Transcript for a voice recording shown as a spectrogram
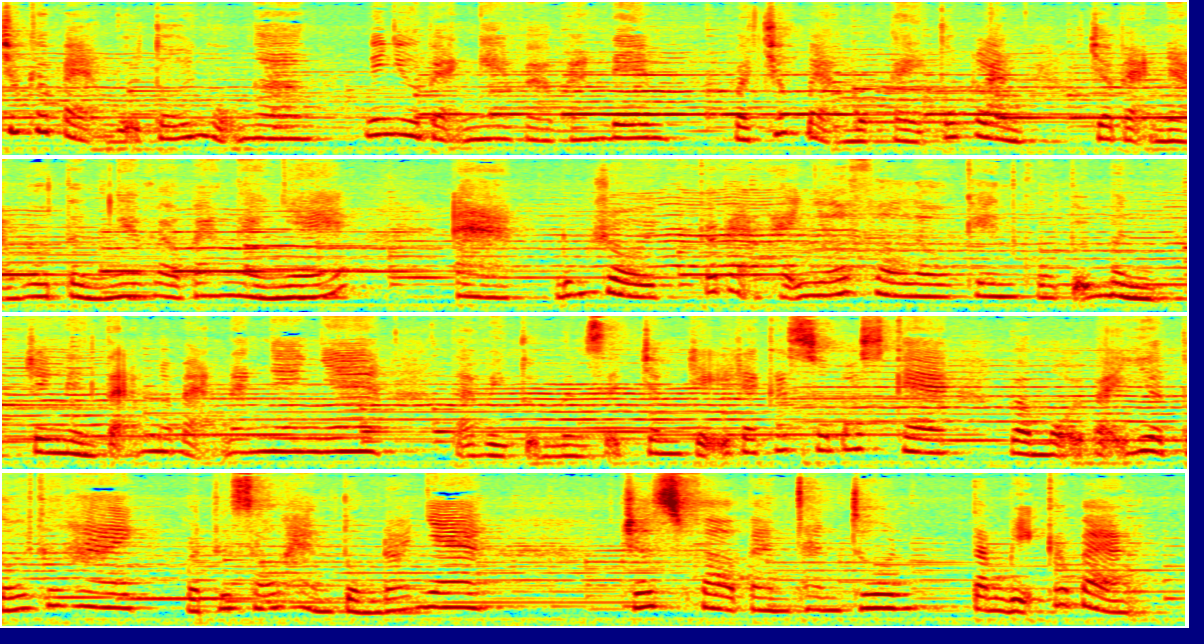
Chúc các bạn buổi tối ngủ ngon nếu như bạn nghe vào ban đêm và chúc bạn một ngày tốt lành cho bạn nào vô tình nghe vào ban ngày nhé. À đúng rồi, các bạn hãy nhớ follow kênh của tụi mình trên nền tảng mà bạn đang nghe nha Tại vì tụi mình sẽ chăm chỉ ra các số podcast vào mỗi 7 giờ tối thứ hai và thứ sáu hàng tuần đó nha. Just for Bantan Tune Tạm biệt các bạn.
